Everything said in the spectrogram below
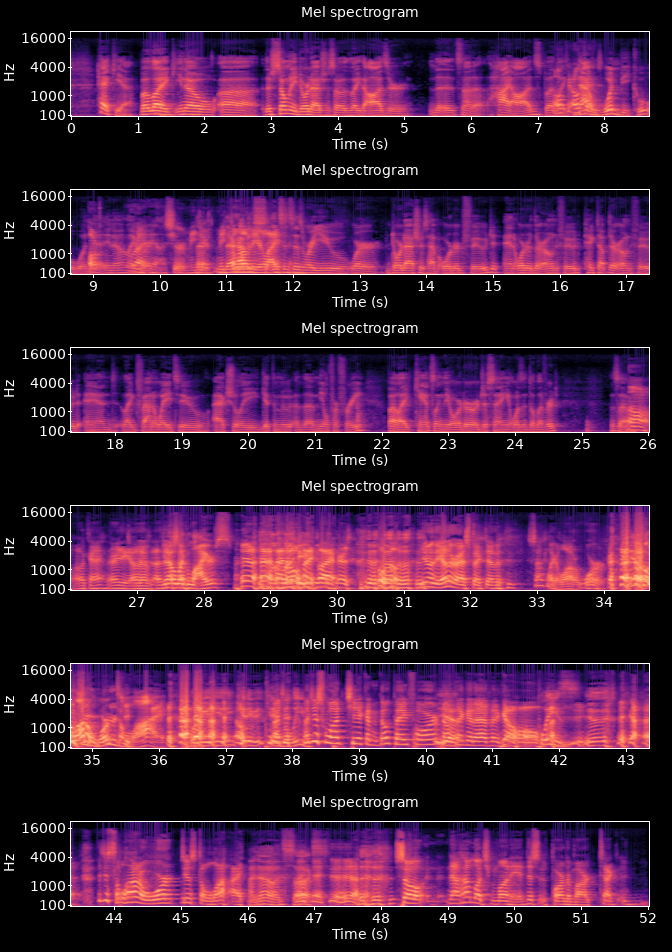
"Heck yeah!" But like, you know, uh, there's so many DoorDashers, so like the odds are, it's not a high odds, but oh, like Okay, okay. that would be cool, wouldn't Oh, it? You know, like right? Yeah, sure. Meet, there, your, meet there the have love of been your life. instances where you where DoorDashers have ordered food and ordered their own food, picked up their own food, and like found a way to actually get the mo- the meal for free by like canceling the order or just saying it wasn't delivered. So Oh, okay. There you go. yeah. That's- you know, like liars. I don't like liars. Well, you know, the other aspect of it sounds like a lot of work. Yeah, it's a lot of work to lie. Like you, you can't even, you can't I just, believe. I just want chicken. Go pay for it. and I'll Yeah. pick it up and go home. Please. Yeah. Yeah, it's just a lot of work just to lie. I know it sucks. Yeah. so now, how much money? This is part of our tech.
